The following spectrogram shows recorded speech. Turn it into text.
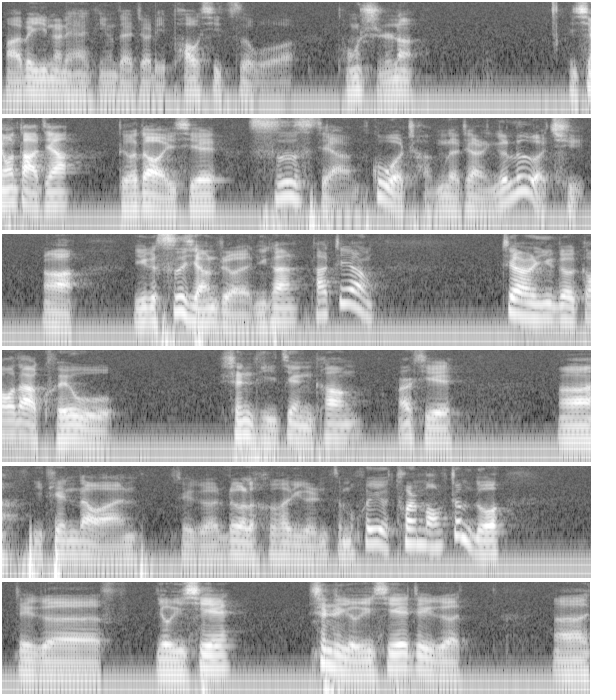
啊，魏一的连海平在这里剖析自我，同时呢，也希望大家得到一些思想过程的这样一个乐趣啊。一个思想者，你看他这样，这样一个高大魁梧、身体健康，而且啊一天到晚这个乐乐呵呵的一个人，怎么会突然冒出这么多这个有一些？甚至有一些这个，呃，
